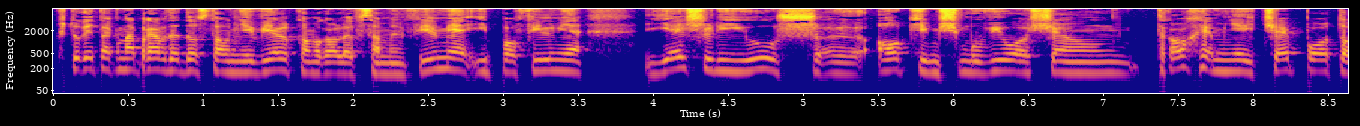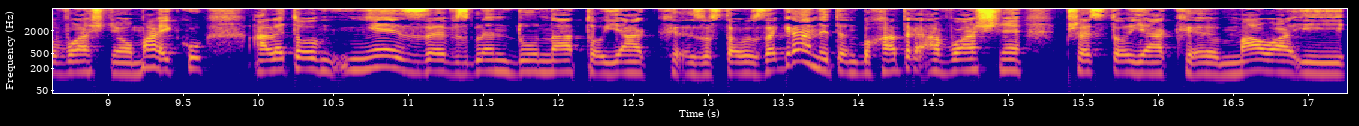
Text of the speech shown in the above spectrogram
który tak naprawdę dostał niewielką rolę w samym filmie i po filmie, jeśli już e, o kimś mówiło się trochę mniej ciepło, to właśnie o Majku, ale to nie ze względu na to, jak został zagrany ten bohater, a właśnie przez to, jak e, mała i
